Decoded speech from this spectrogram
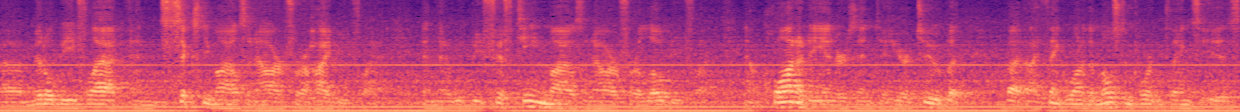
a middle B flat and 60 miles an hour for a high B flat. And then it would be 15 miles an hour for a low B flat. Now quantity enters into here too, but, but I think one of the most important things is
